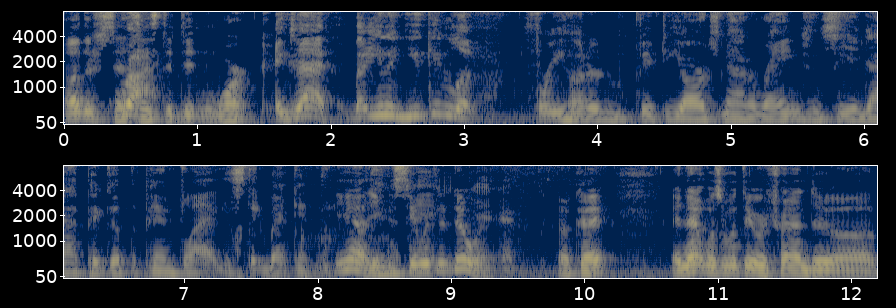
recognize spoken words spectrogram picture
other senses Right. that didn't work. Exactly. But you know, you can look 350 yards down the range and see a guy pick up the pin flag and stick back in. Yeah, you in can see what they're doing. Okay, and that was what they were trying to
